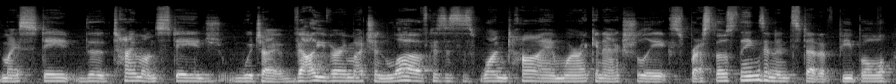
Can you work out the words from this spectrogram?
my state, the time on stage, which I value very much and love, because this is one time where I can actually express those things, and instead of people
